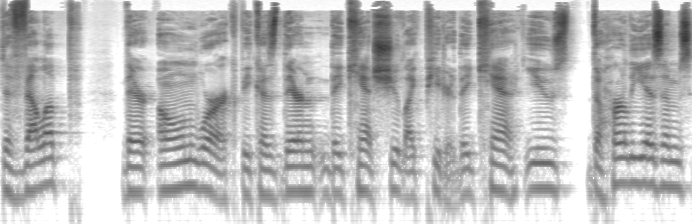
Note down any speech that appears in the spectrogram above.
develop their own work because they're they can't shoot like Peter. They can't use the Hurleyisms.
